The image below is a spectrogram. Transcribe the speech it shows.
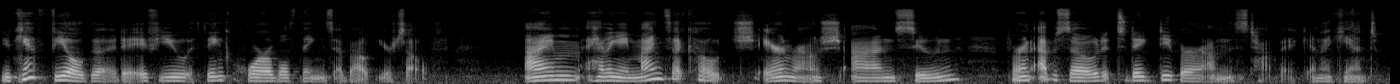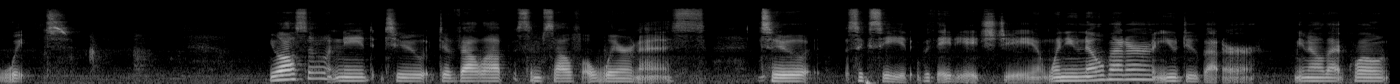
You can't feel good if you think horrible things about yourself. I'm having a mindset coach, Aaron Roush, on soon for an episode to dig deeper on this topic, and I can't wait. You also need to develop some self awareness to succeed with ADHD. When you know better, you do better. You know that quote?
